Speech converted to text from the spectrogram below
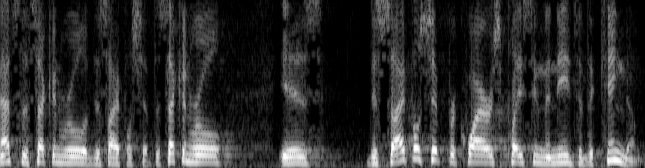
that's the second rule of discipleship. The second rule is discipleship requires placing the needs of the kingdom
